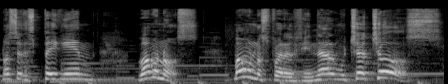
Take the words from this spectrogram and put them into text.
No se despeguen. Vámonos. Vámonos para el final, muchachos.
